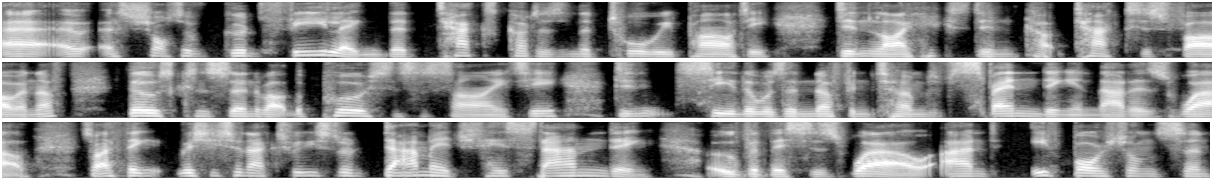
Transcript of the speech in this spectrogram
uh, a, a shot of good feeling. The tax cutters in the Tory party didn't like it because it didn't cut taxes far enough. Those concerned about the poorest in society didn't see there was enough in terms of spending in that as well. So I think Rishi Sunak really sort of damaged his standing over this as well. And if Boris Johnson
